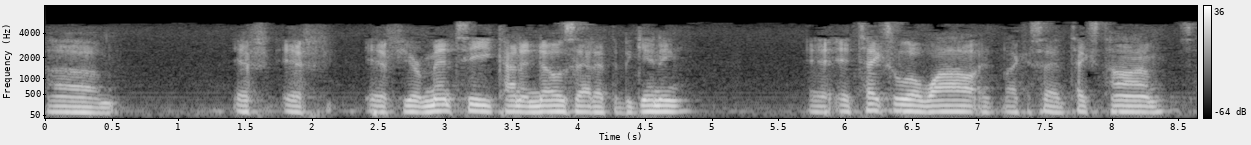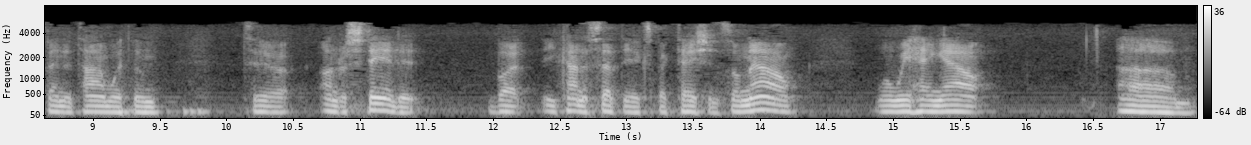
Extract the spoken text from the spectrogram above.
Um, if if if your mentee kind of knows that at the beginning, it, it takes a little while. It, like I said, it takes time, spending time with them to understand it. But you kind of set the expectation. So now, when we hang out, um,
